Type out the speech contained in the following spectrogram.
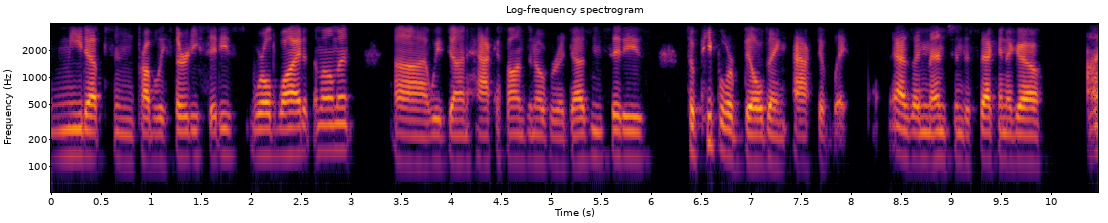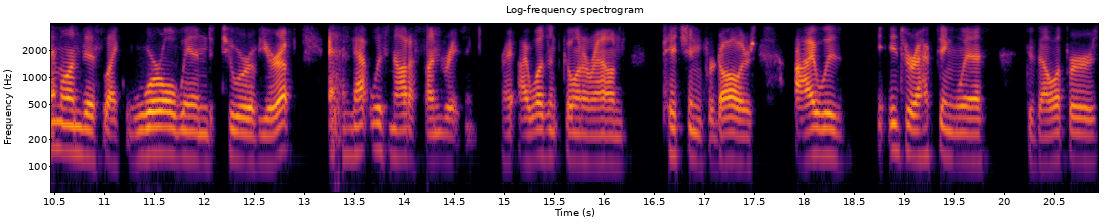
meetups in probably 30 cities worldwide at the moment. Uh, we've done hackathons in over a dozen cities. So people are building actively. As I mentioned a second ago, I'm on this like whirlwind tour of Europe, and that was not a fundraising, right? I wasn't going around pitching for dollars. I was interacting with developers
